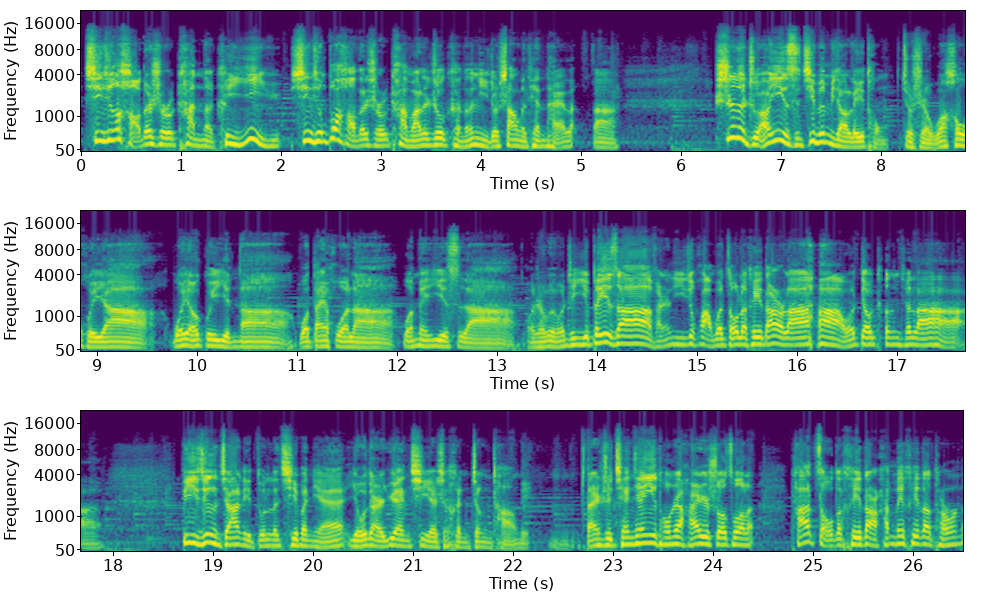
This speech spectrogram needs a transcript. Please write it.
心情好的时候看呢可以抑郁，心情不好的时候看完了之后，可能你就上了天台了啊。诗的主要意思基本比较雷同，就是我后悔呀，我要归隐呐，我带货了，我没意思啊，我说我这一辈子啊，反正一句话，我走了黑道了，我掉坑去了。毕竟家里蹲了七八年，有点怨气也是很正常的。嗯，但是钱谦益同志还是说错了，他走的黑道还没黑到头呢。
